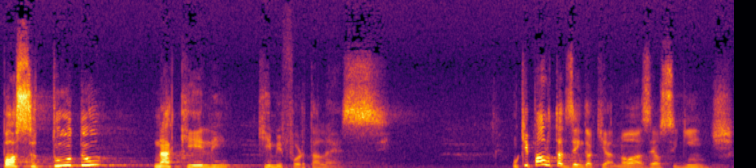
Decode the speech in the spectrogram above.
posso tudo naquele que me fortalece. O que Paulo está dizendo aqui a nós é o seguinte:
